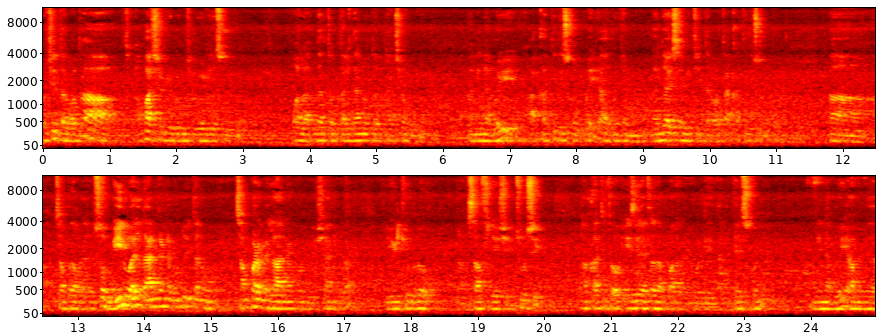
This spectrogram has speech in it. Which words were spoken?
వచ్చిన తర్వాత ఆపర్చునిటీ గురించి వెయిట్ చేసుకుంటారు వాళ్ళందరితో తల్లిదండ్రులతో టచ్లో ఉన్నారు నిన్న పోయి ఆ కత్తి తీసుకొని పోయి అది కొంచెం గంజాయి సేవించిన తర్వాత ఆ కత్తి తీసుకొని పోయి చంపడం సో మెయిన్ వైల్ దానికంటే ముందు ఇతను చంపడం ఎలా అనేటువంటి విషయాన్ని కూడా యూట్యూబ్లో సర్చ్ చేసి చూసి ఆ కత్తితో ఈజీగా ఎట్లా తప్పాలనేటువంటి దాన్ని తెలుసుకొని నిన్న పోయి ఆమె మీద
